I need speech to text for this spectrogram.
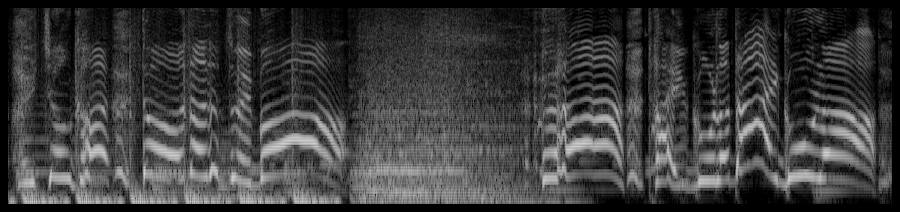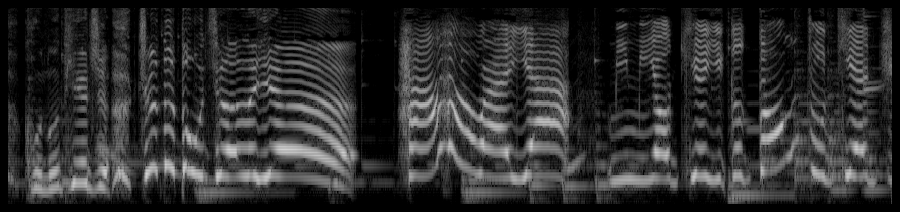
还张开大大的嘴巴！哈哈，太酷了，太酷了！恐龙贴纸真的动起来了耶！好好玩呀！咪咪要贴一个公主贴纸。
